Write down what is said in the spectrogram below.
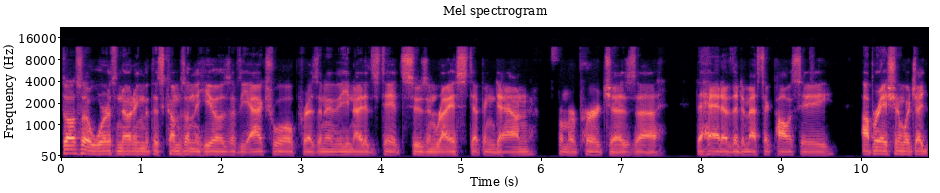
It's also worth noting that this comes on the heels of the actual president of the United States, Susan Rice, stepping down from her perch as uh, the head of the domestic policy operation, which I,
